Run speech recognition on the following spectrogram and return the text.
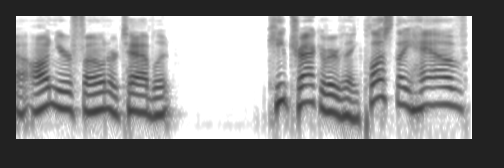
uh, on your phone or tablet, keep track of everything. Plus, they have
